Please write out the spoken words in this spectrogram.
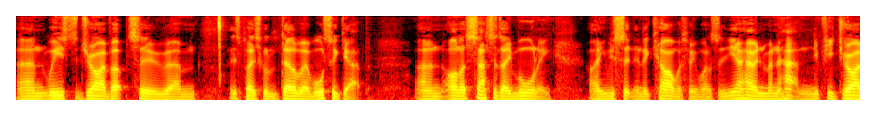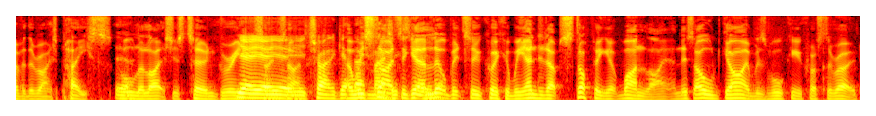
And we used to drive up to um, this place called Delaware Water Gap. And on a Saturday morning, uh, he was sitting in the car with me once. And you know how in Manhattan, if you drive at the right pace, Yeah. all the lights just turn green Yeah, at the yeah, same yeah, time. you're trying to get And we started to get a little bit too quick, and we ended up stopping at one light. And this old guy was walking across the road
